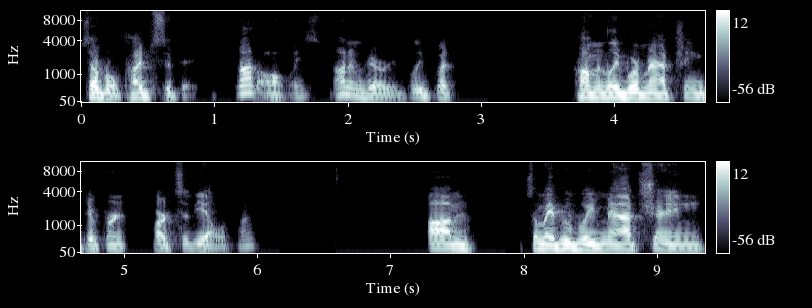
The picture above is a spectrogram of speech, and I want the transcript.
several types of data, not always, not invariably, but commonly we're matching different parts of the elephant. Um, so maybe we'll be matching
